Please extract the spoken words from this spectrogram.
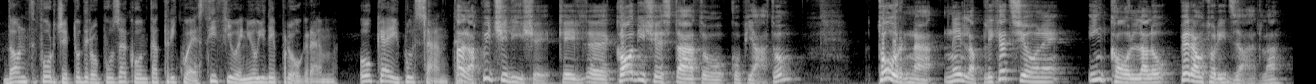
Don't forget to drop us a contact request if you new the program. Ok pulsante. Allora, qui ci dice che il eh, codice è stato copiato, torna nell'applicazione, incollalo per autorizzarla.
